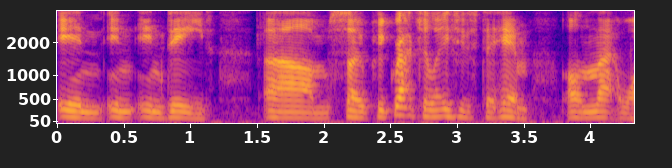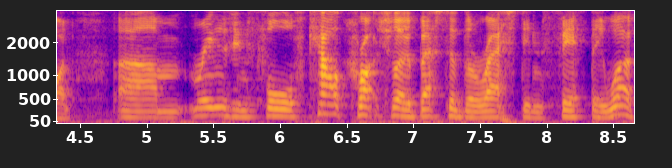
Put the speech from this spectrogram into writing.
in in indeed. Um, so congratulations to him on that one. Um, Rins in fourth, Cal Crutchlow best of the rest in fifth. They were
